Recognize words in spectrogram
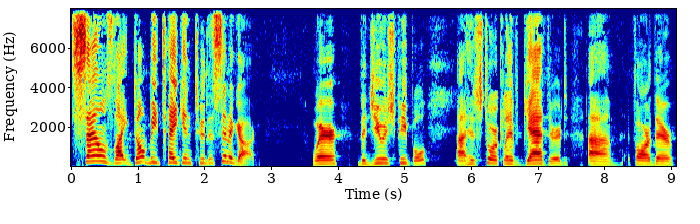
sounds like don't be taken to the synagogue, where the Jewish people uh, historically have gathered um, for their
